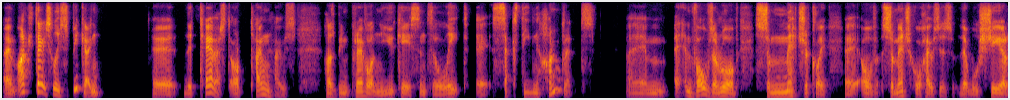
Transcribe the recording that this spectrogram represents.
Um, architecturally speaking, uh, the terraced or townhouse has been prevalent in the UK since the late uh, 1600s. Um, it involves a row of symmetrically uh, of symmetrical houses that will share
